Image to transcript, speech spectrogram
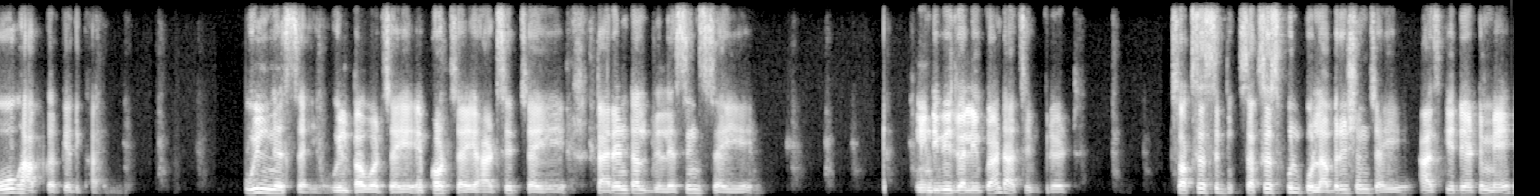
वो आप करके दिखाएँगे। विलनेस चाहिए विल पावर चाहिए एफर्ट चाहिए हार्डशिप चाहिए पेरेंटल ब्लेसिंग्स चाहिए। Individually you can't achieve great successful collaboration चाहिए। आज की डेट में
